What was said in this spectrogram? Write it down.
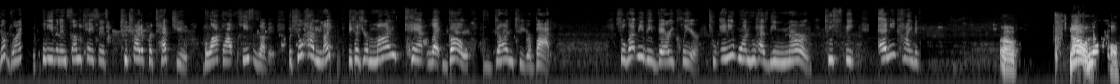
your brain can even in some cases to try to protect you block out pieces of it. But you'll have night because your mind can't let go done to your body. So let me be very clear to anyone who has the nerve to speak any kind of oh No, oh, no no.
